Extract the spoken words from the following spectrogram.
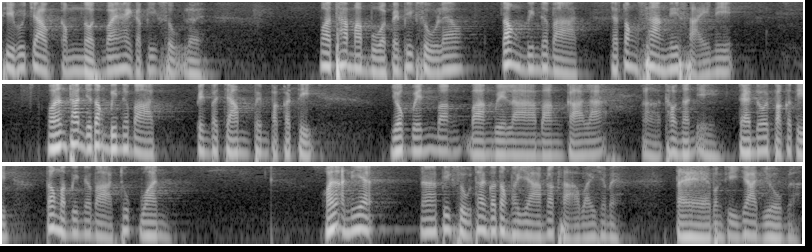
ที่พระเจ้ากำหนดไว้ให้กับภิกษุเลย ว่าถ้ามาบวชเป็นภิกษุแล้ว ต้องบิณฑบาตจะต้องสร้างนิสัยนี้ เพราะฉะนั้นท่านจะต้องบิณฑบาตเป็นประจำเป็นปกติ ยกเว้นบางบางเวลาบางกาละเท่านั้นเอง แต่โดยปกติต้องมาบินาบาตททุกวัน เพราะฉะนั้นอันเนี้ยนะภิกษุท่านก็ต้องพยายามรักษาไว้ใช่ไหมแต่บางทีญาติโยมล่ะ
